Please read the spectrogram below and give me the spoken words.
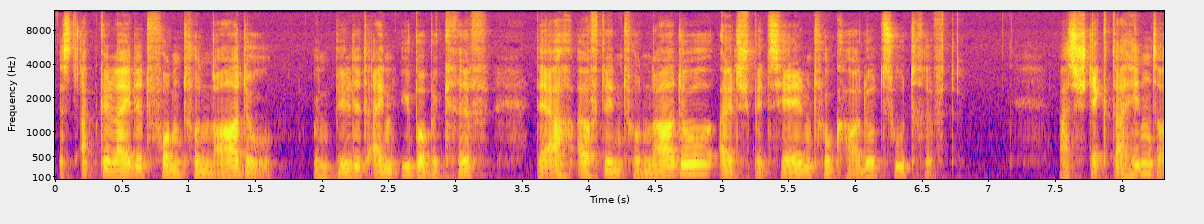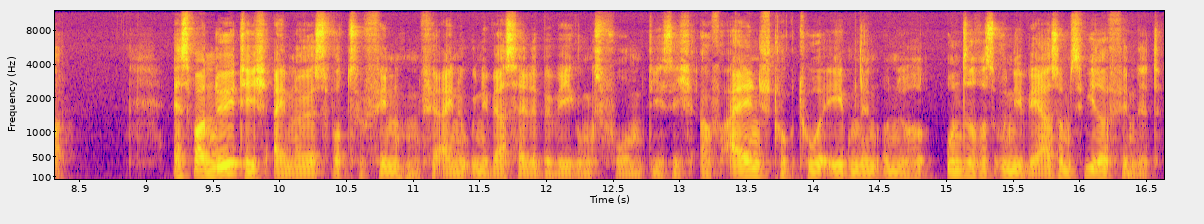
ist abgeleitet von Tornado und bildet einen Überbegriff, der auch auf den Tornado als speziellen Tornado zutrifft. Was steckt dahinter? Es war nötig, ein neues Wort zu finden für eine universelle Bewegungsform, die sich auf allen Strukturebenen unseres Universums wiederfindet.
